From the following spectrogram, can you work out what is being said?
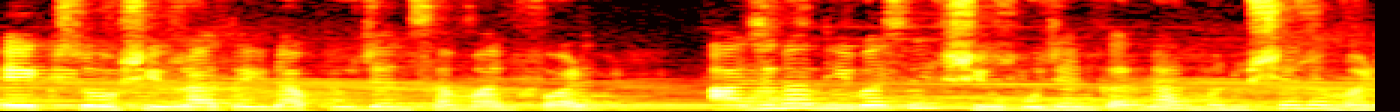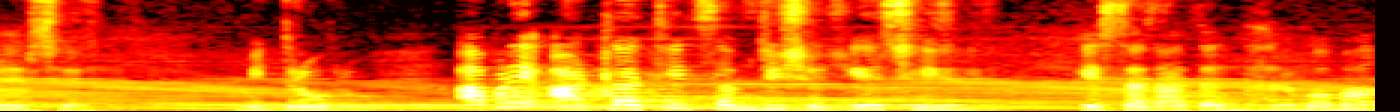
એકસો શિવરાત્રિના પૂજન સમાન ફળ આજના દિવસે શિવ પૂજન કરનાર મનુષ્યને મળે છે. મિત્રો, આપણે આટલાથી જ સમજી શકીએ છીએ કે સનાતન ધર્મમાં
